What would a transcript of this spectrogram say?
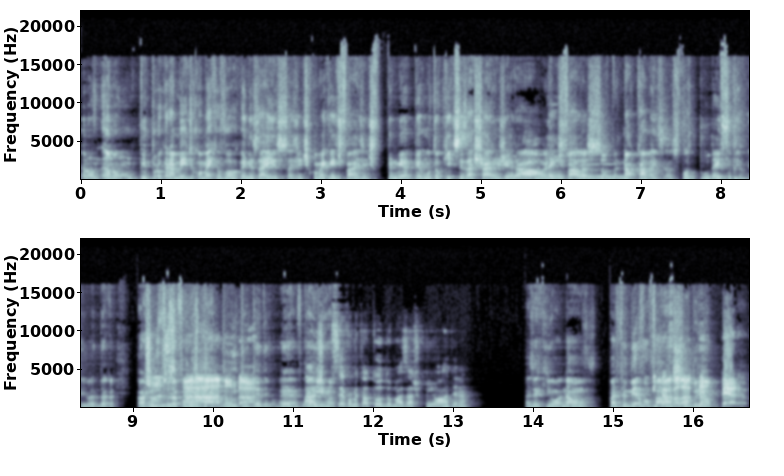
Eu não, eu não me programei de como é que eu vou organizar isso. A gente, como é que a gente faz? A gente primeiro pergunta o que, que vocês acharam em geral, a gente fala sobre. Não, calma aí, se for tudo, aí fudeu. Eu acho não, que precisa comentar ah, tudo, entendeu? É, não, aí... acho que precisa comentar tudo, mas acho que em ordem, né? Mas é que. Não, mas primeiro vou falar, falar, sobre. Não, pera.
